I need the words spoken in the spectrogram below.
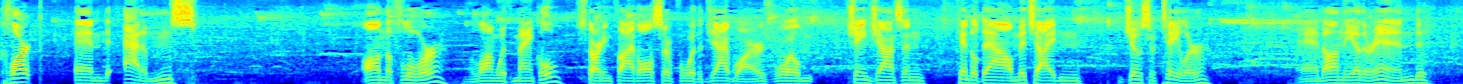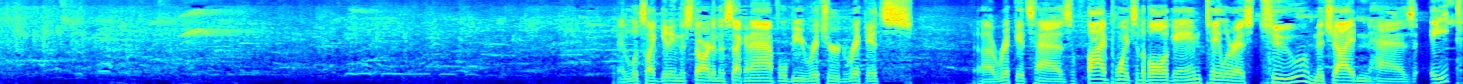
Clark, and Adams on the floor, along with Mankel. Starting five also for the Jaguars. Royal Shane Johnson, Kendall Dow, Mitch Iden, Joseph Taylor. And on the other end, it looks like getting the start in the second half will be Richard Ricketts. Uh, Ricketts has five points in the ball game. Taylor has two. Mitch Iden has eight.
